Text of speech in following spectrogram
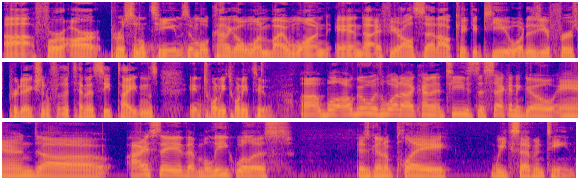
uh, for our personal teams, and we'll kind of go one by one. And uh, if you're all set, I'll kick it to you. What is your first prediction for the Tennessee Titans in 2022? Uh, well, I'll go with what I kind of teased a second ago, and uh, I say that Malik Willis is going to play Week 17,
